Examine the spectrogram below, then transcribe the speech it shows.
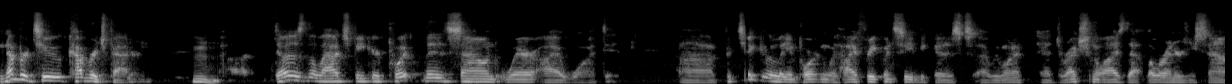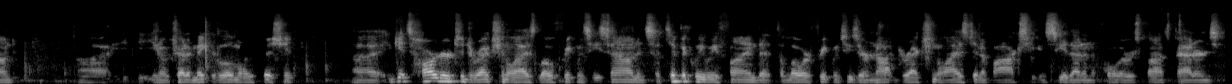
number two, coverage pattern. Hmm. Uh, does the loudspeaker put the sound where I want it? Uh, particularly important with high frequency because uh, we want to uh, directionalize that lower energy sound. Uh, you know, try to make it a little more efficient. Uh, it gets harder to directionalize low frequency sound, and so typically we find that the lower frequencies are not directionalized in a box. You can see that in the polar response patterns.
